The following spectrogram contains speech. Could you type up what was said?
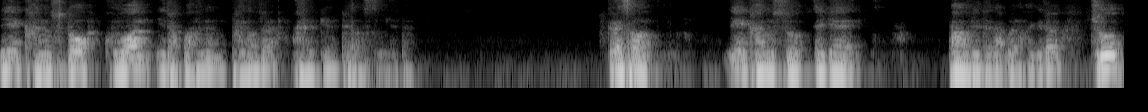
이 간수도 구원이라고 하는 단어를 알게 되었습니다. 그래서 이 간수에게 바울이 대답을 하기를 주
